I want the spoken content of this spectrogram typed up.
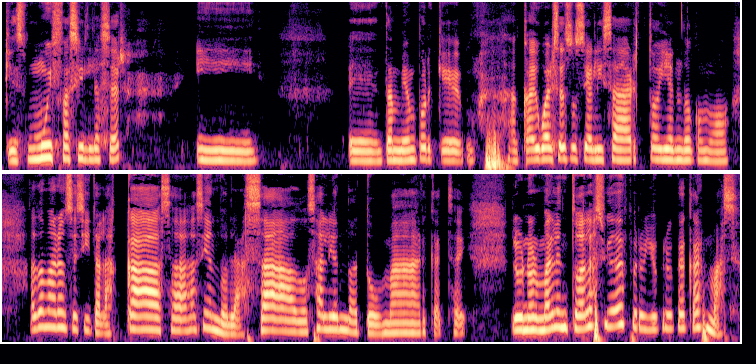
que es muy fácil de hacer. Y eh, también porque acá igual se socializa harto yendo como a tomar oncecita a las casas, haciendo el asado, saliendo a tomar, ¿cachai? Lo normal en todas las ciudades, pero yo creo que acá es más.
